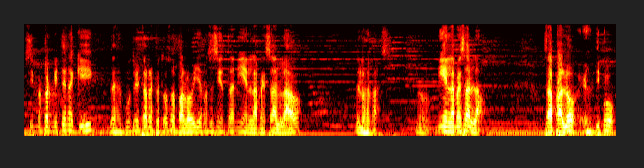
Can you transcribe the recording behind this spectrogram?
si me permiten aquí, desde el punto de vista respetuoso, Pablo Villa no se sienta ni en la mesa al lado de los demás. No. Ni en la mesa al lado. O sea, Pablo es un tipo,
